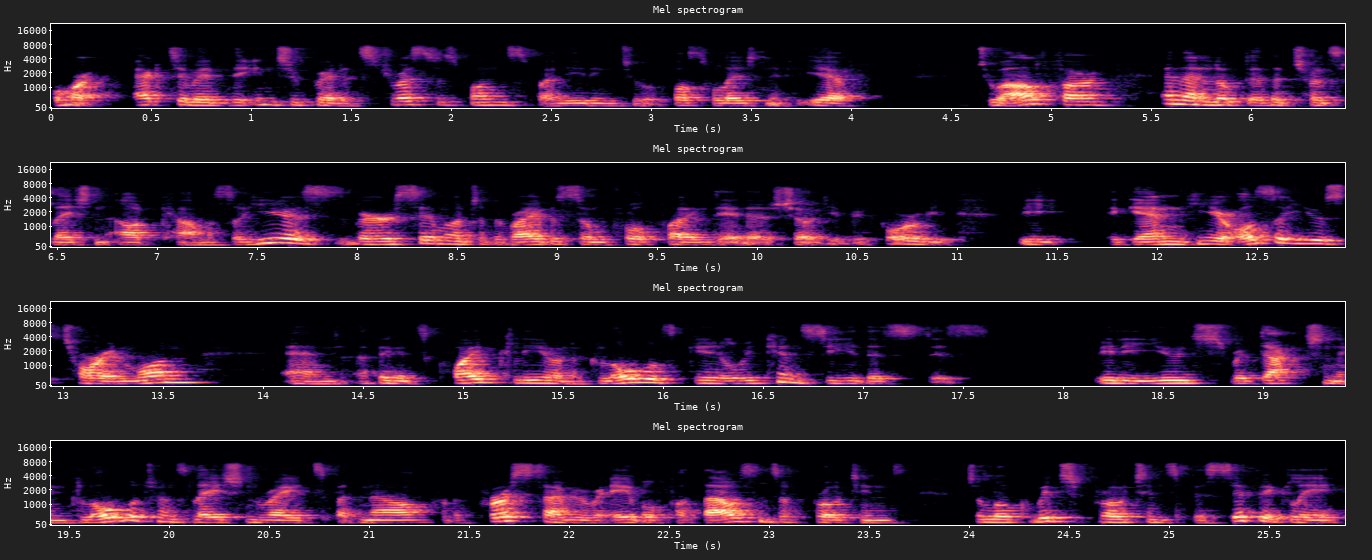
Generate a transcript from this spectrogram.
or activated the integrated stress response by leading to a phosphorylation of eIF2 alpha, and then looked at the translation outcome. So here is very similar to the ribosome profiling data I showed you before. We, we again here also used Torin1, and I think it's quite clear on a global scale, we can see this, this really huge reduction in global translation rates, but now for the first time, we were able for thousands of proteins to look which protein specifically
